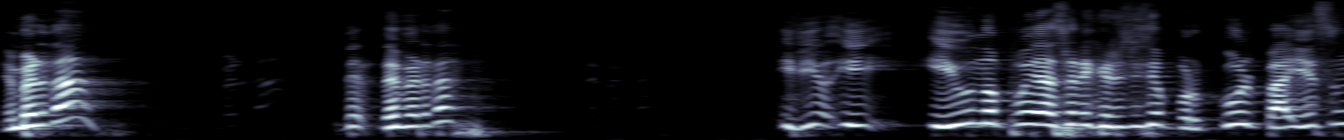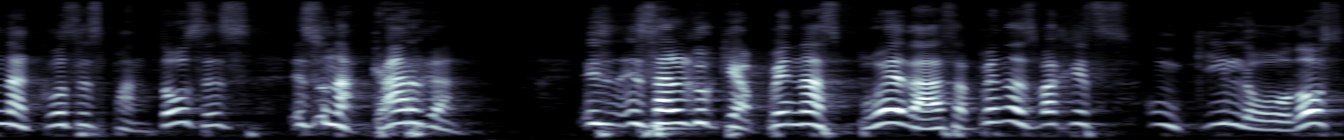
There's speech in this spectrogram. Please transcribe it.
¿En verdad? de verdad. Y, uno puede hacer ejercicio por culpa y es una cosa espantosa, es, una carga. Es, algo que apenas puedas, apenas bajes un kilo o dos,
